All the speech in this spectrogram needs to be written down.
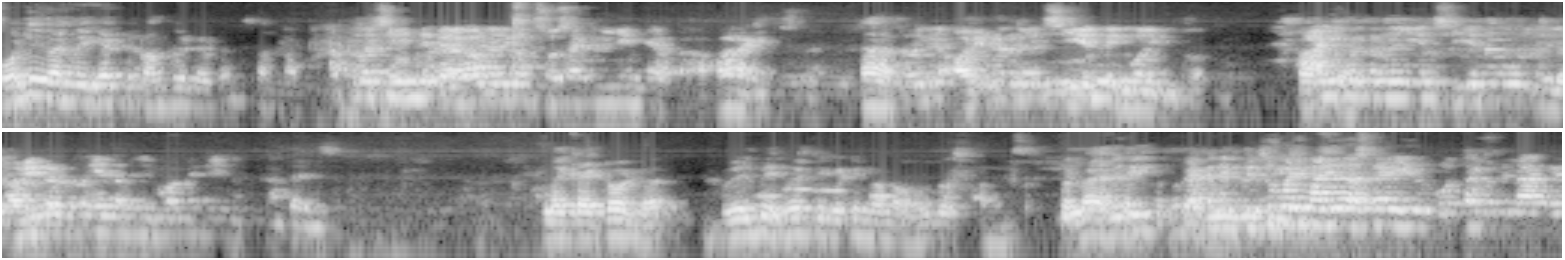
Only when we get concrete evidence or not. ಹತ್ತು ವರ್ಷ ಹಿಂದೆ ಬೆಳಗಾವಿನಲ್ಲಿ ಒಂದು ಸೊಸೈಟಿನಲ್ಲಿ ಹಿಂಗೆ ಅಪಾರ ಆಗಿತ್ತು ಸರ್ ಹಾ. ಅದ್ರೊಳಗೆ ಆಡಿಟರ್ ನಲ್ಲಿ ಸಿ ಎನ್ ಇನ್ವಾಲ್ವ್ ಇತ್ತು ಆ ಈ ಪ್ರಕರಣದಲ್ಲಿ ಏನು ಸಿ ಎನ್ ಆಡಿಟರ್ ಏನು ಇನ್ವಾಲ್ವ್ಮೆಂಟ್ ಏನು ಅಂತ ಇದೆ ಸರ್ Like I told, we will be investigating on those funds. ಎಲ್ಲ ಯಾಕಂದ್ರೆ ತಿದ್ದುಪಡಿ ಮಾಡಿದ್ರೆ ಅಷ್ಟೇ ಇದು ಗೊತ್ತಾಗೋದಿಲ್ಲ ಅಂದ್ರೆ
